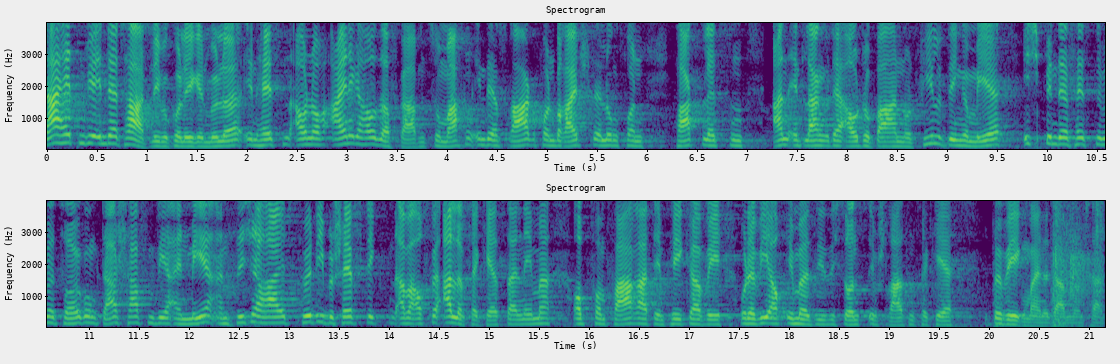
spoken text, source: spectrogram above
da hätten wir in der Tat, liebe Kollegin Müller, in Hessen auch noch einige Hausaufgaben zu machen in der Frage von Bereitstellung von Parkplätzen entlang der Autobahnen und viele Dinge mehr. Ich bin der festen Überzeugung, da schaffen wir ein Mehr an Sicherheit für die Beschäftigten, aber auch für alle Verkehrsteilnehmer, ob vom Fahrrad, dem Pkw oder wie auch immer sie sich sonst im Straßenverkehr bewegen. Meine Damen und Herren.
